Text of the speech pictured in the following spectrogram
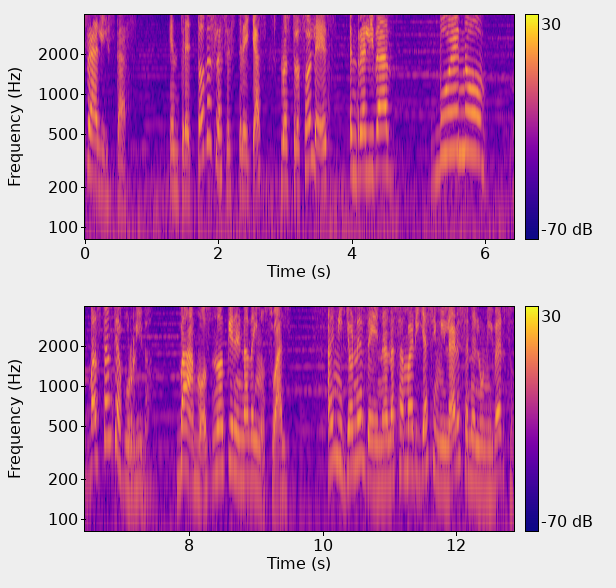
realistas. Entre todas las estrellas, nuestro Sol es, en realidad, bueno, bastante aburrido. Vamos, no tiene nada inusual. Hay millones de enanas amarillas similares en el universo.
